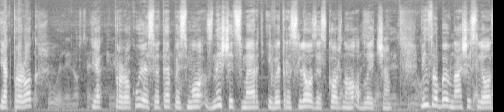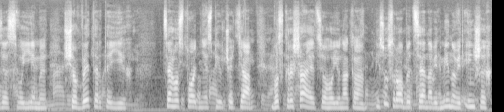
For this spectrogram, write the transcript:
як пророк, як пророкує святе письмо, знищить смерть і витре сльози з кожного обличчя. Він зробив наші сльози своїми, щоб витерти їх. Це Господнє співчуття. Воскрешає цього юнака. Ісус робить це на відміну від інших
